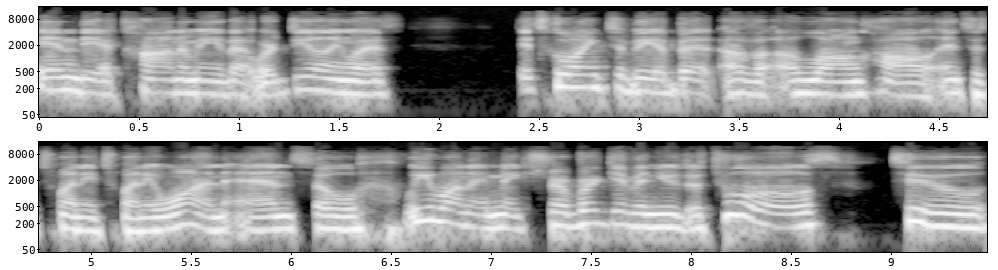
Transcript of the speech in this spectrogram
in the economy that we're dealing with, it's going to be a bit of a long haul into 2021. And so we want to make sure we're giving you the tools to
